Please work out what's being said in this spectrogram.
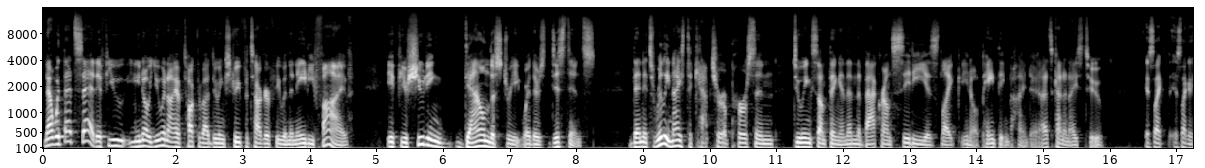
Now, with that said, if you you know you and I have talked about doing street photography with an 85, if you're shooting down the street where there's distance, then it's really nice to capture a person doing something, and then the background city is like you know a painting behind it. That's kind of nice too. It's like it's like a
